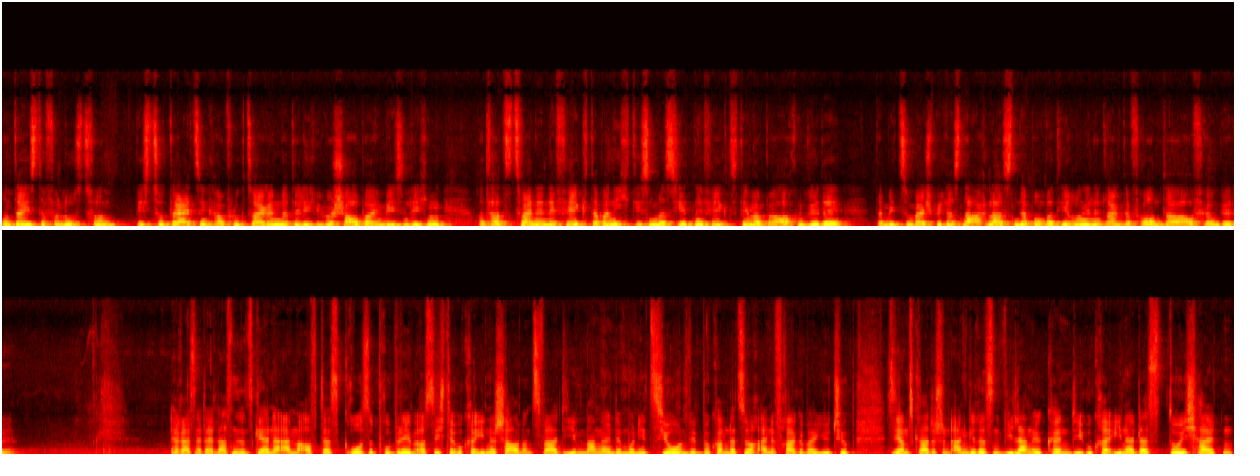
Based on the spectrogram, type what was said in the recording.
Und da ist der Verlust von bis zu 13 Kampfflugzeugen natürlich überschaubar im Wesentlichen und hat zwar einen Effekt, aber nicht diesen massierten Effekt, den man brauchen würde, damit zum Beispiel das Nachlassen der Bombardierungen entlang der Front aufhören würde. Herr Reisner, dann lassen Sie uns gerne einmal auf das große Problem aus Sicht der Ukraine schauen, und zwar die mangelnde Munition. Wir bekommen dazu auch eine Frage bei YouTube. Sie haben es gerade schon angerissen. Wie lange können die Ukrainer das durchhalten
